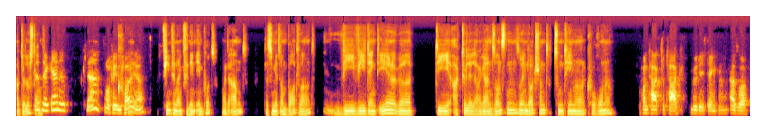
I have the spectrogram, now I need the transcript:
Habt ihr Lust ja, drauf? Sehr gerne, klar. Auf jeden cool. Fall, ja. Vielen, vielen Dank für den Input heute Abend, dass ihr mit an Bord wart. Wie, wie denkt ihr über die aktuelle Lage ansonsten so in Deutschland zum Thema Corona? Von Tag zu Tag würde ich denken. Also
